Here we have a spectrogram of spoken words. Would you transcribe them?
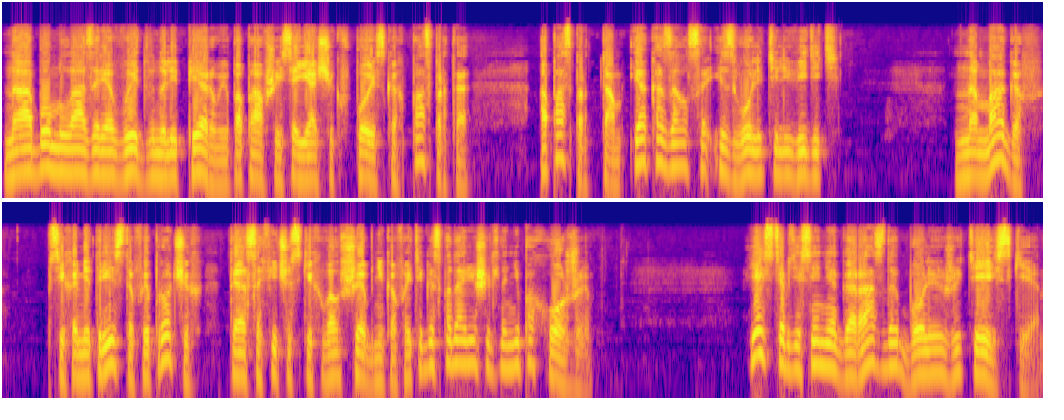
на обум Лазаря выдвинули первый попавшийся ящик в поисках паспорта, а паспорт там и оказался, изволите ли видеть. На магов, психометристов и прочих теософических волшебников эти господа решительно не похожи. Есть объяснения гораздо более житейские.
